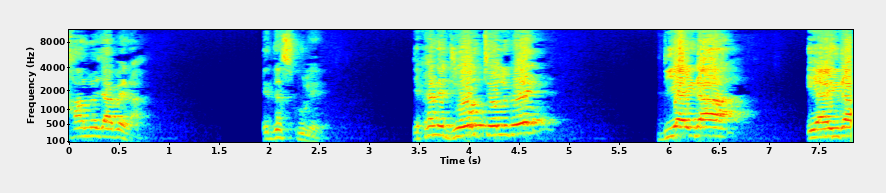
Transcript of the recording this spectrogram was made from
খাওয়ানো যাবে না এদের স্কুলে। যেখানে জোর চলবে, ডিআইরা, এআইরা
